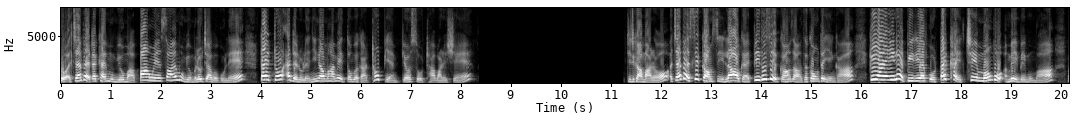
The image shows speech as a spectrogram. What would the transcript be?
လိုအကြမ်းဖက်တိုက်ခိုက်မှုမျိုးမှာပါဝင်ဆောင်ရွက်မှုမျိုးမလုပ်ကြဖို့ကိုလည်းတိုက်တွန်းအပ်တယ်လို့လည်းညီနောင်မဟာမိတ်သုံးဘက်ကထုတ်ပြန်ပြောဆိုထားပါတယ်ရှင်။ ဒီတစ်ခါမှာတော့အကြမ်းဖက်စစ်ကောင်စီလက်အောက်ကပြည်သူစစ်ခေါင်းဆောင်သကုံတရင်က KIA နဲ့ PDF ကိုတိုက်ခိုက်ချေမုန်းဖို့အမိန့်ပေးမှုမှာမ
